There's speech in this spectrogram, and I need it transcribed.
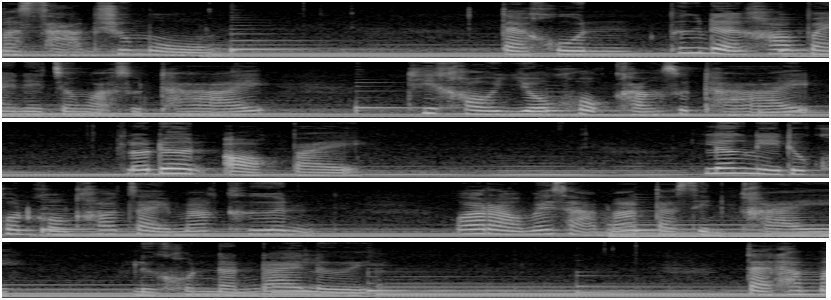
มาสามชั่วโมง แต่คุณเพิ่งเดินเข้าไปในจังหวะสุดท้าย ที่เขายกหกครั้งสุดท้าย แล้วเดินออกไป เรื่องนี้ทุกคนคงเข้าใจมากขึ้น ว่าเราไม่สามารถตัดสินใคร หรือคนนั้นได้เลย แต่ทำไม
